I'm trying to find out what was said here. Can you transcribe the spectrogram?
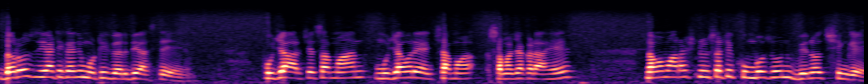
दररोज या ठिकाणी मोठी गर्दी असते पूजा अर्चेचा मान मुजावर यांच्या म- समाजाकडे आहे नवा महाराष्ट्र न्यूजसाठी कुंभोजहून विनोद शिंगे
